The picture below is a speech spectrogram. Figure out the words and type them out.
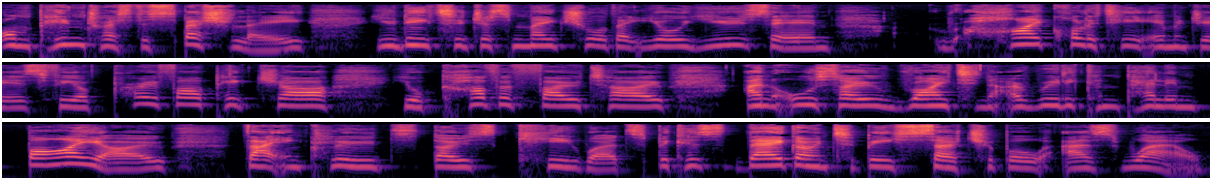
on pinterest especially you need to just make sure that you're using high quality images for your profile picture, your cover photo, and also writing a really compelling bio that includes those keywords because they're going to be searchable as well.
